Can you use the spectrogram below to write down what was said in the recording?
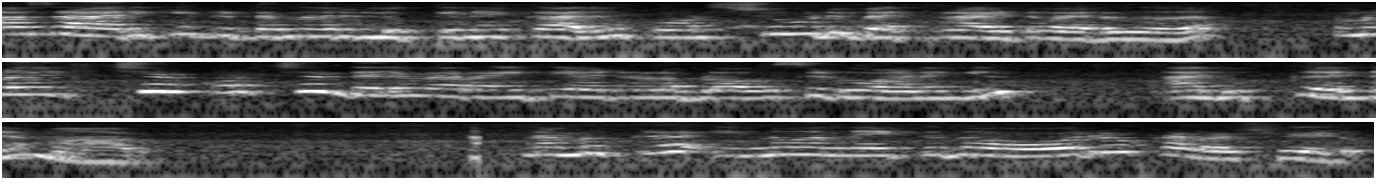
ആ സാരിക്ക് കിട്ടുന്ന ഒരു ലുക്കിനേക്കാളും കുറച്ചുകൂടി ബെറ്റർ ആയിട്ട് വരുന്നത് നമ്മൾ ഇച്ചിരി കുറച്ച് എന്തെങ്കിലും വെറൈറ്റി ആയിട്ടുള്ള ബ്ലൗസ് ഇടുവാണെങ്കിൽ ആ ലുക്ക് തന്നെ മാറും. നമുക്ക് ഇന്ന് വന്നേക്കുന്ന ഓരോ കളർ ഷെയ്ഡും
